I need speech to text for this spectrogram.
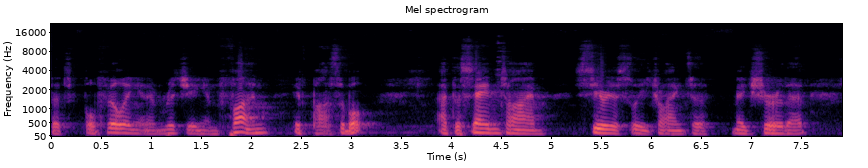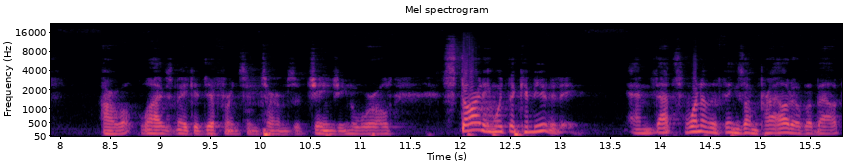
that's fulfilling and enriching and fun, if possible, at the same time, seriously trying to make sure that our lives make a difference in terms of changing the world, starting with the community. And that's one of the things I'm proud of about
